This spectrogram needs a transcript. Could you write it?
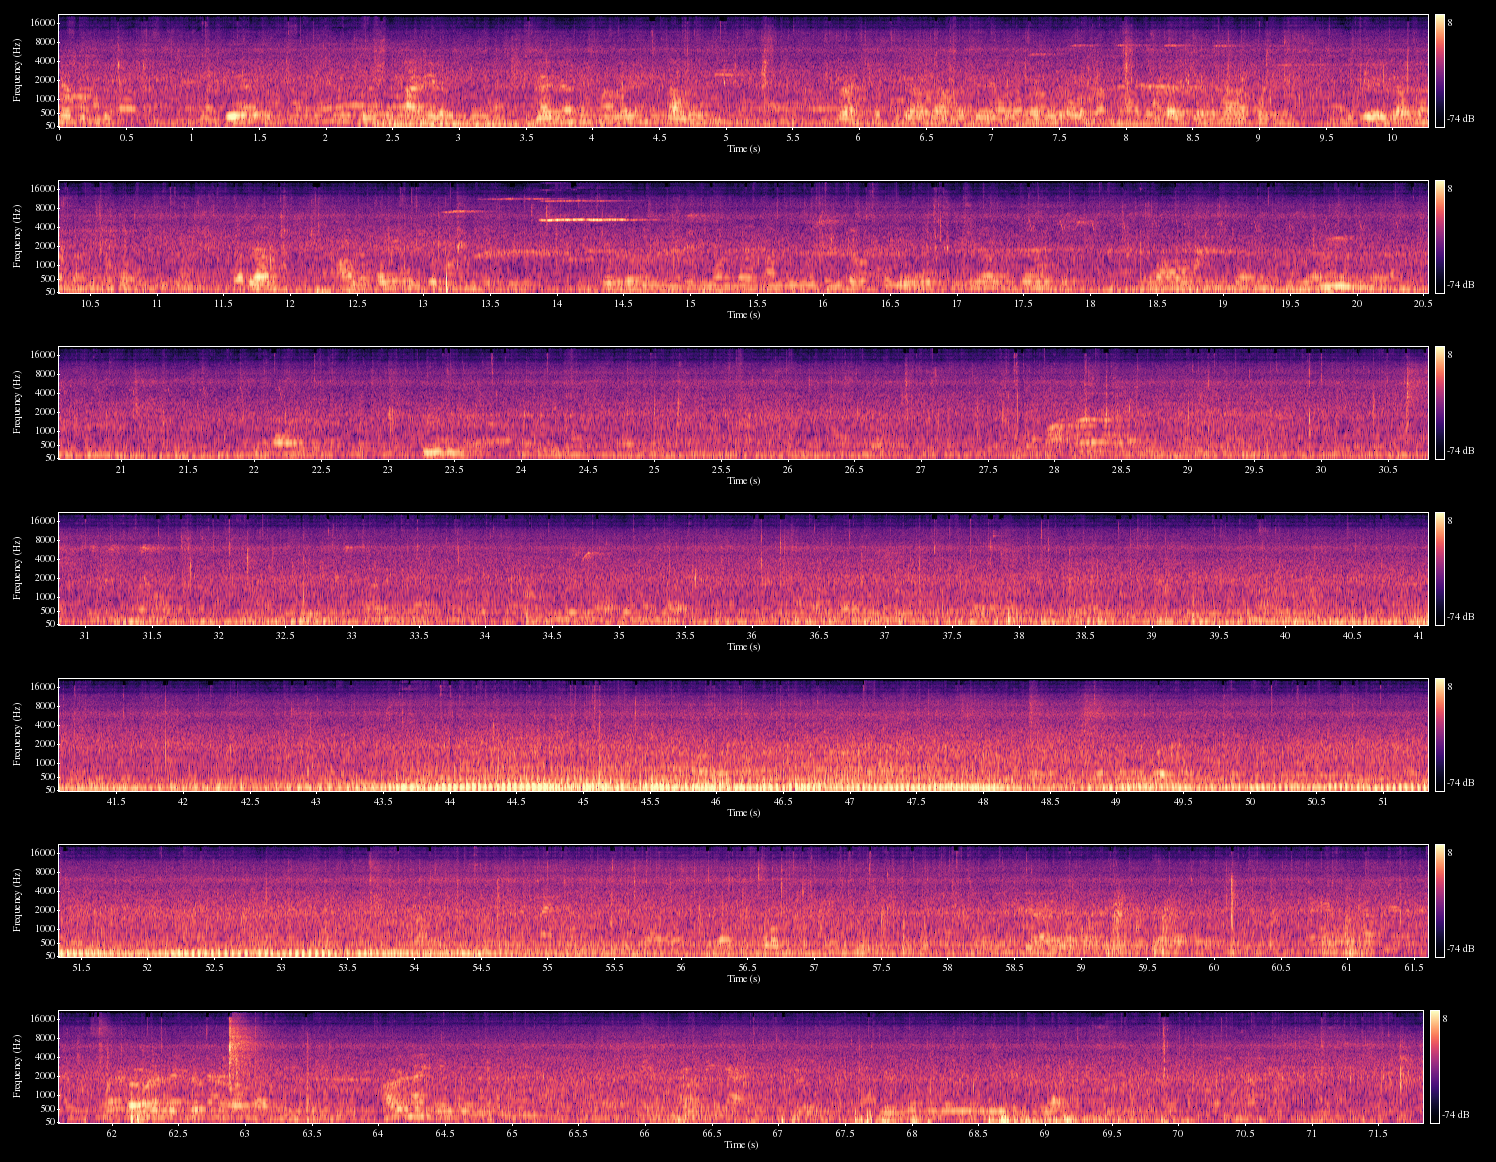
पंचगंगा कुंड पण ते संपूर्ण त्याचं कार्य गजानन महाराजांनी चालवलं काय? ते आता आपण ते एक चालवलं होतं. आता ते गावात पडलं. तिथे गजानन मोठा पुतळा. ते- ते विष्णू भगवान.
